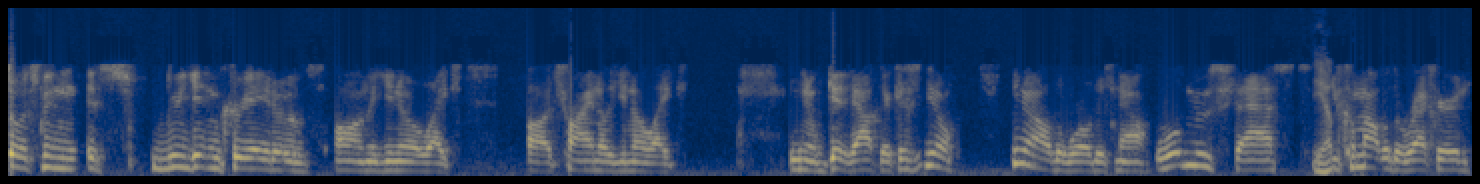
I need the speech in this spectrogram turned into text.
So it's been it's been getting creative on the you know like uh, trying to you know like you know get it out there because you know you know how the world is now. The world moves fast. Yep. You come out with a record.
